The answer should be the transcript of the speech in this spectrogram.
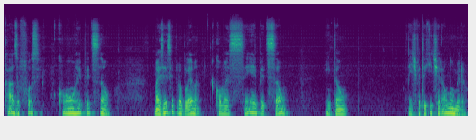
caso fosse com repetição. Mas esse problema, como é sem repetição, então a gente vai ter que tirar um número.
